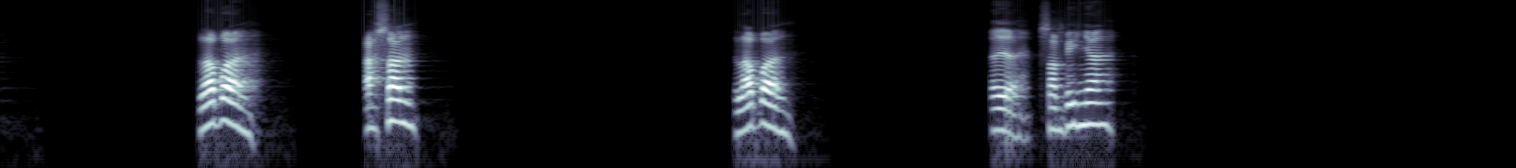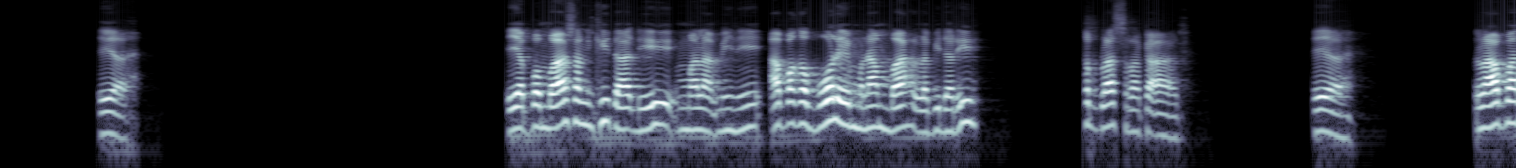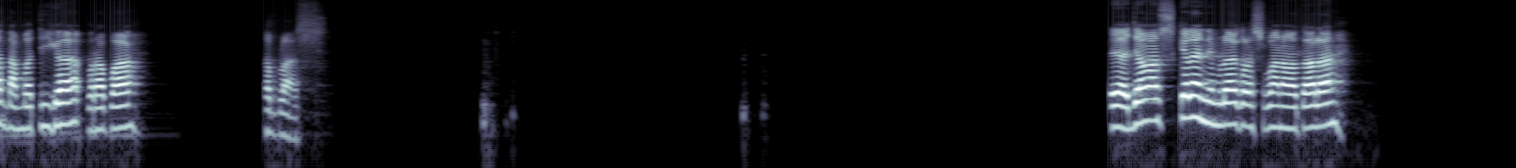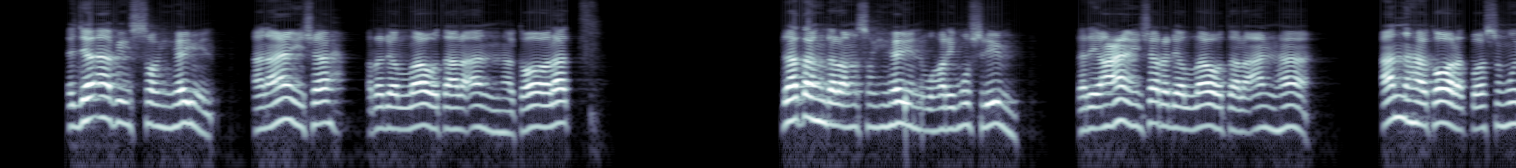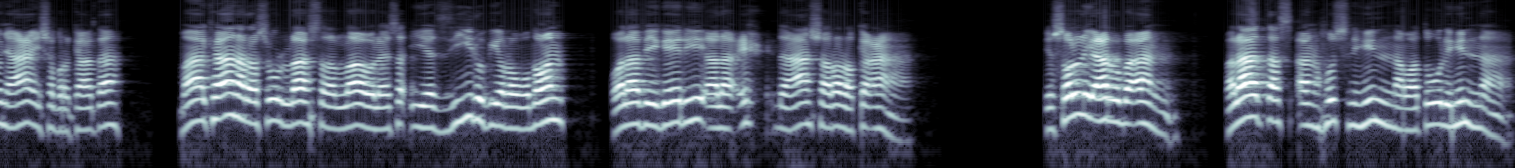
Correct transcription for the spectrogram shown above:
delapan. Ahsan delapan Iya, sampingnya Iya. Iya, pembahasan kita di malam ini apakah boleh menambah lebih dari 11 rakaat? Iya. 8 tambah 3 berapa? 11. Ya, jamaah sekalian dimulai Allah Subhanahu wa taala. Ja'a fi sahihain. An Aisyah radhiyallahu taala anha qalat. Datang dalam sahihain Bukhari Muslim dari Aisyah radhiyallahu taala anha. Anha qalat bahwa sungguhnya Aisyah berkata ma kana Rasulullah sallallahu alaihi wasallam yazidu fi Ramadan wala fi ghairi ala 11 raka'ah يصلي أربعا فلا تسأل عن حسنهن وطولهن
